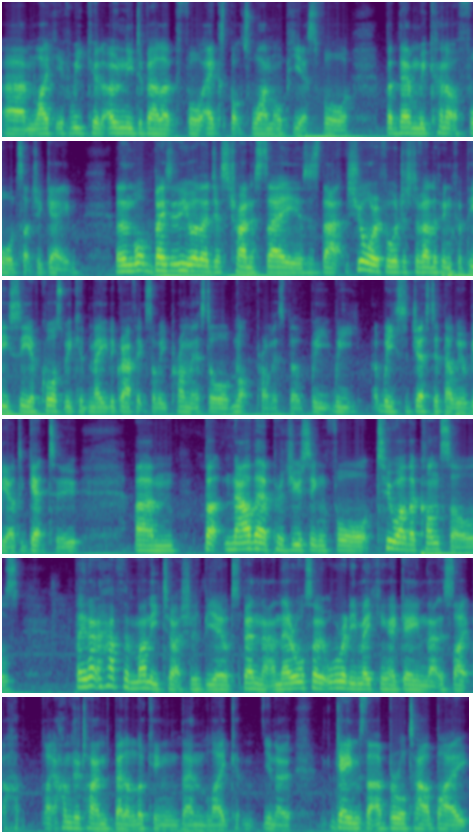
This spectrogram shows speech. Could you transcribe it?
Um, like if we could only develop for Xbox One or PS4, but then we cannot afford such a game. And what basically what they're just trying to say is, is that sure, if we were just developing for PC, of course we could make the graphics that we promised, or not promised, but we we we suggested that we would be able to get to. Um, but now they're producing for two other consoles. They don't have the money to actually be able to spend that, and they're also already making a game that is like like hundred times better looking than like you know games that are brought out by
